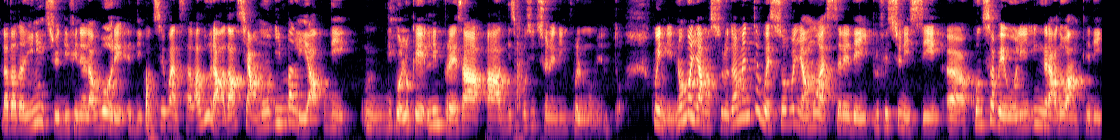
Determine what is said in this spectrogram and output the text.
la data di inizio e di fine lavori e di conseguenza la durata, siamo in balia di, di quello che l'impresa ha a disposizione in quel momento. Quindi non vogliamo assolutamente questo, vogliamo essere dei professionisti eh, consapevoli in grado anche di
